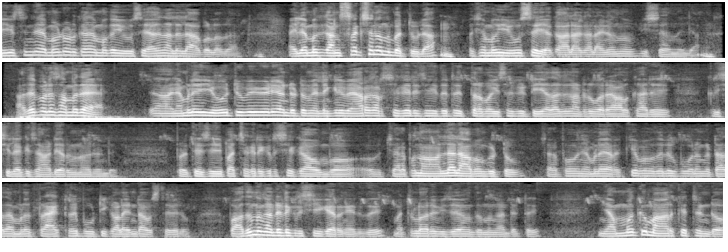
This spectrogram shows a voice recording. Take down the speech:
ലീസിന്റെ എമൗണ്ട് കൊടുക്കാതെ നമുക്ക് യൂസ് ചെയ്യാം. അത് നല്ല ലാഭമുള്ളതാണ്. അതിൽ നമുക്ക് കൺസ്ട്രക്ഷൻ ഒന്നും പറ്റൂല. പക്ഷെ നമുക്ക് യൂസ് ചെയ്യാം കാലാകാലം. അതിനൊന്നും വിഷയമൊന്നുമില്ല. അതേപോലെ സമ്മതേ നമ്മൾ യൂട്യൂബ് വീഡിയോ കണ്ടിട്ടും അല്ലെങ്കിൽ വേറെ കർഷകർ ചെയ്തിട്ട് ഇത്ര പൈസ കിട്ടി അതൊക്കെ കണ്ടിട്ട് കുറേ ആൾക്കാർ കൃഷിയിലേക്ക് ചാടി ഇറങ്ങുന്നവരുണ്ട്. പ്രത്യേകിച്ച് ഈ പച്ചക്കറി കൃഷിയൊക്കെ ആകുമ്പോൾ ചിലപ്പോൾ നല്ല ലാഭം കിട്ടും. ചിലപ്പോൾ നമ്മൾ ഇറക്കിയ മുതൽ പോലും കിട്ടാതെ നമ്മൾ ട്രാക്ടറിൽ പൂട്ടി കളയേണ്ട അവസ്ഥ വരും. അപ്പോൾ അതൊന്നും കണ്ടിട്ട് കൃഷിക്ക് ഇറങ്ങരുത്. മറ്റുള്ളവരെ വിജയം ഇതൊന്നും കണ്ടിട്ട്. നമുക്ക് മാർക്കറ്റ് ഉണ്ടോ?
